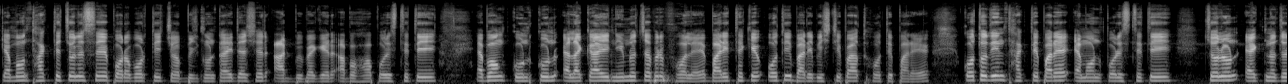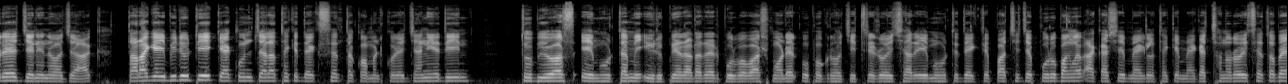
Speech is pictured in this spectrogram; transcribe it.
কেমন থাকতে চলেছে পরবর্তী চব্বিশ ঘন্টায় দেশের আট বিভাগের আবহাওয়া পরিস্থিতি এবং কোন কোন এলাকায় নিম্নচাপের ফলে বাড়ি থেকে অতি ভারী বৃষ্টিপাত হতে পারে। কতদিন থাকতে পারে এমন পরিস্থিতি? চলুন এক নজরে জেনে নেওয়া যাক। তার আগে এই ভিডিওটি কে কোন থেকে দেখছেন তা কমেন্ট করে জানিয়ে দিন। তো ভিউয়ার্স এই মুহূর্তে আমি ইউরোপিয়ান রাডারের পূর্বাভাস মডেল উপগ্রহ চিত্রে রয়েছে আর এই মুহূর্তে দেখতে পাচ্ছি যে পূর্ব বাংলার আকাশে মেঘলা থেকে মেঘাচ্ছন্ন রয়েছে। তবে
